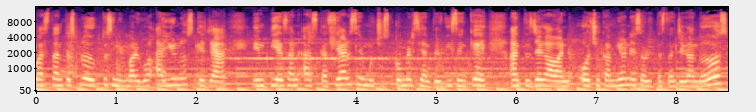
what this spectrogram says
bastantes productos, sin embargo hay unos que ya empiezan a escasearse. Muchos comerciantes dicen que antes llegaban 8 camiones, ahorita están llegando 2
